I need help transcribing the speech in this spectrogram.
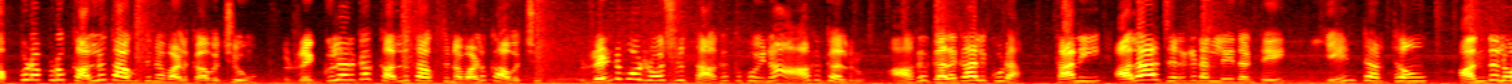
అప్పుడప్పుడు కళ్ళు తాగుతున్న వాళ్ళు కావచ్చు రెగ్యులర్గా కళ్ళు తాగుతున్న వాళ్ళు కావచ్చు. రెండు మూడు రోజులు తాగకపోయినా ఆగగలరు. ఆగగలగాలి కూడా. కానీ అలా జరగడం లేదంటే ఏంటర్థం? అందులో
